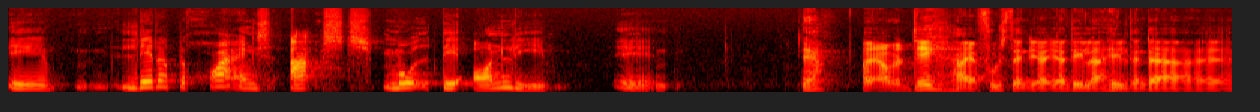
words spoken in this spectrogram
øh, lettere berøringsangst mod det åndelige. Øh. Ja, og det har jeg fuldstændig. Jeg deler helt den der... Øh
